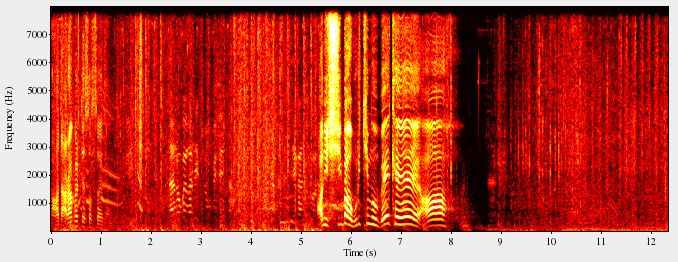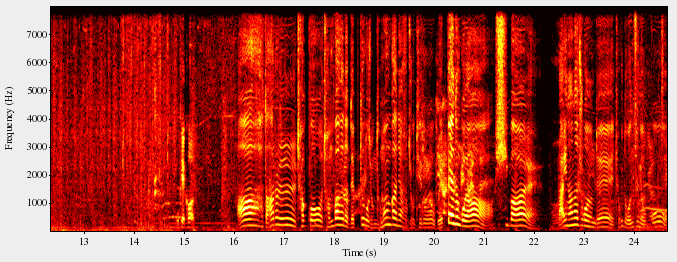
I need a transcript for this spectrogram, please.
아 날아갈 때 썼어야 돼. 아니 씨바 우리 팀은 왜 이렇게 아. 오케이, 컷. 아 나를 자꾸 전방에다 냅두고 도망가냐 자꾸 뒤로. 왜 빼는 거야 씨발 라인 하나 죽었는데 저기도 원숭이 없고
